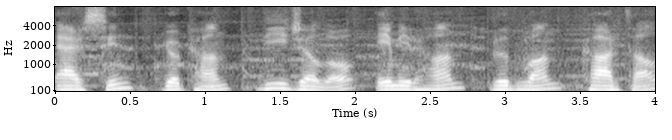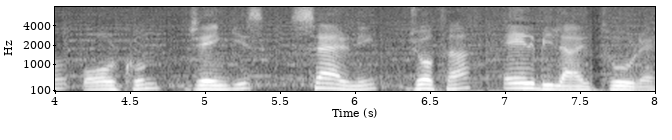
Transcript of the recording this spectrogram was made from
Ersin, Gökhan, Dicalo, Emirhan, Rıdvan, Kartal, Orkun, Cengiz, Serni, Jota, El Bilal Ture.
